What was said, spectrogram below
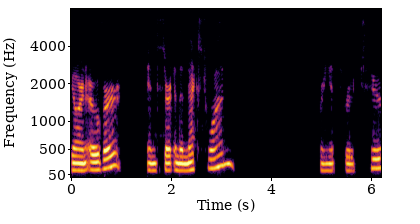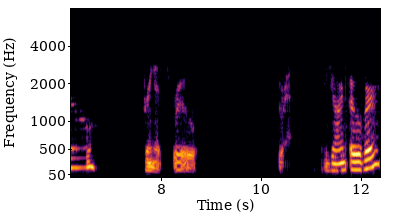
yarn over, insert in the next one, bring it through two, bring it through the rest. So yarn over.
